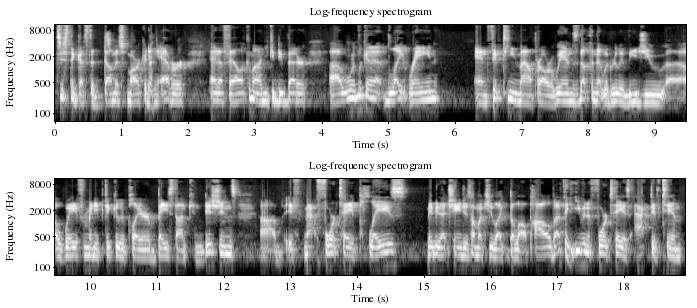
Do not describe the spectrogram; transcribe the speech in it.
just think that's the dumbest marketing ever. NFL, come on, you can do better. Uh, we're looking at light rain and 15 mile per hour winds. Nothing that would really lead you uh, away from any particular player based on conditions. Uh, if Matt Forte plays, maybe that changes how much you like Bilal Powell. But I think even if Forte is active, Tim,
